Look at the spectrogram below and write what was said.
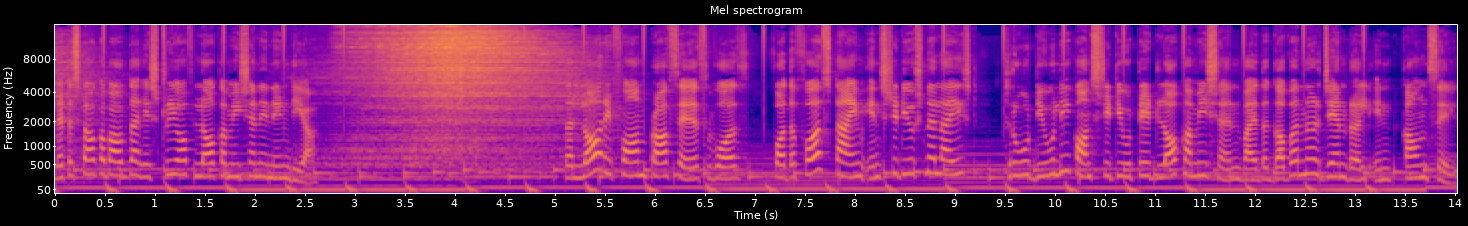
Let us talk about the history of Law Commission in India. The law reform process was for the first time institutionalized through duly constituted law commission by the Governor General in Council.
